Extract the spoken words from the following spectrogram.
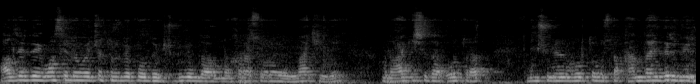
ал жердеги маселе боюнча турузбек молдобекович бүгүн дагы мына кара суу районунун акими мына а киши дагы отурат бул киши менен ортобузда кандайдыр бир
